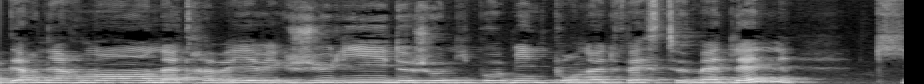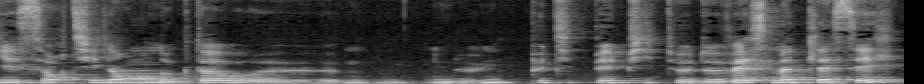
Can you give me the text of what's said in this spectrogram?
dernièrement, on a travaillé avec Julie de Jolie Bobine pour notre veste Madeleine qui est sorti là en octobre, euh, une, petite pépite de veste matelassée.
